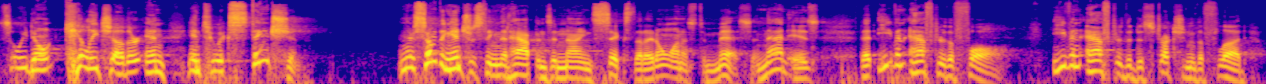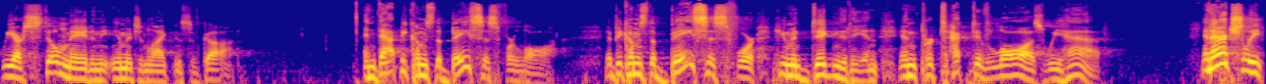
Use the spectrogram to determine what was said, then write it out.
So we don't kill each other and into extinction. And there's something interesting that happens in 9 6 that I don't want us to miss, and that is that even after the fall, even after the destruction of the flood, we are still made in the image and likeness of God. And that becomes the basis for law. It becomes the basis for human dignity and, and protective laws we have. And actually,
